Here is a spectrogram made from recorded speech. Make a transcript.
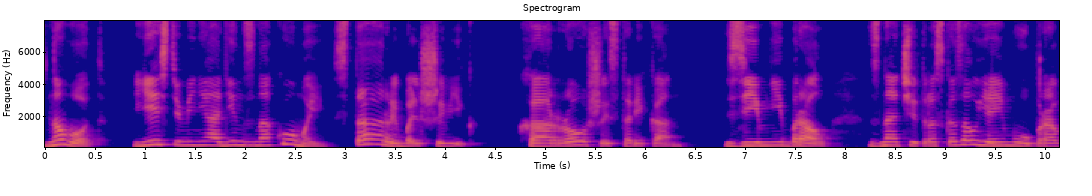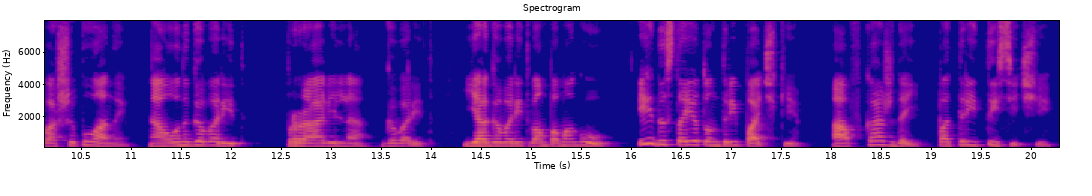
Ну вот, есть у меня один знакомый, старый большевик. Хороший старикан. Зимний брал. Значит, рассказал я ему про ваши планы. А он и говорит. Правильно, говорит. Я, говорит, вам помогу. И достает он три пачки. А в каждой по три тысячи.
